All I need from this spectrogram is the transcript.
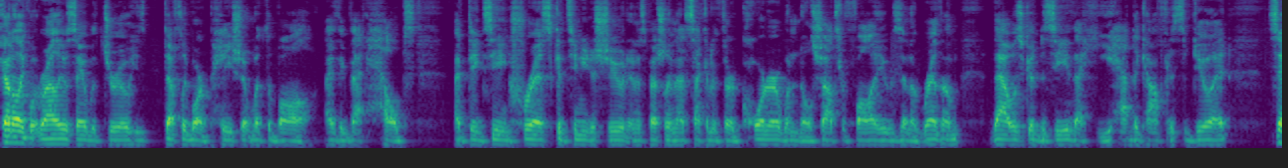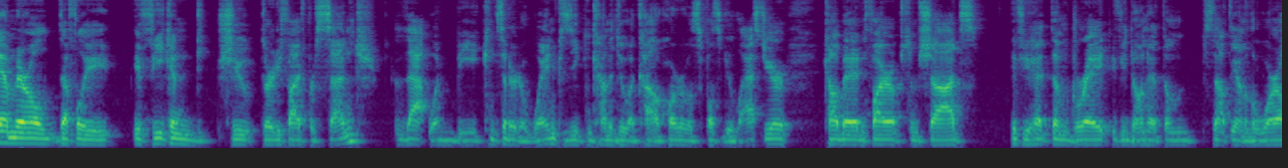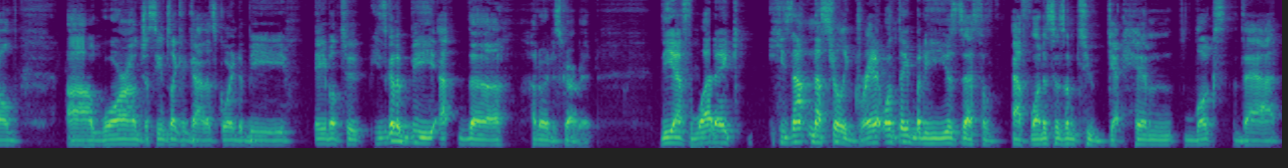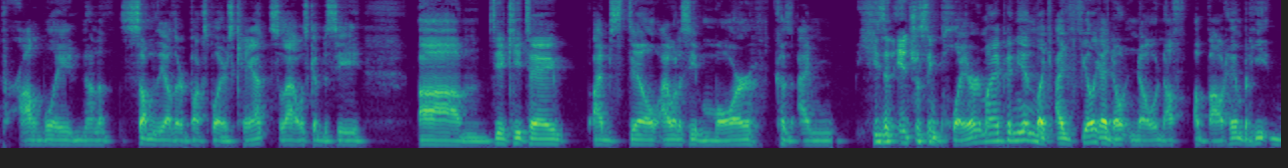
kind of like what Riley was saying with Jrue, he's definitely more patient with the ball. I think that helps. I think seeing Khris continue to shoot, and especially in that second and third quarter when those shots were falling, he was in a rhythm. That was good to see that he had the confidence to do it. Sam Merrill definitely if he can shoot 35%, that would be considered a win because he can kind of do what Kyle Korver was supposed to do last year come in, fire up some shots. If you hit them, great. If you don't hit them, it's not the end of the world. Uh, Nwora just seems like a guy that's going to be able to, he's going to be the, how do I describe it? The athletic, he's not necessarily great at one thing, but he uses athleticism to get him looks that probably none of some of the other Bucks players can't. So that was good to see. Um, Diakite, I'm still I want to see more because I'm he's an interesting player in my opinion. Like I feel like I don't know enough about him, but he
